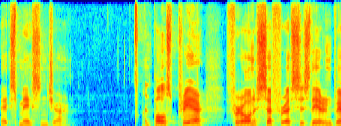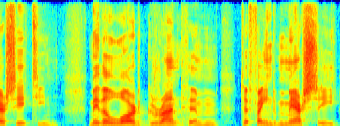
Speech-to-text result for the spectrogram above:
its messenger. And Paul's prayer for Onesiphorus is there in verse 18. May the Lord grant him to find mercy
